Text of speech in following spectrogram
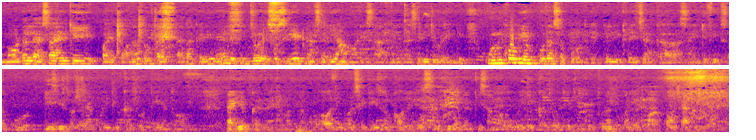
मॉडल ऐसा है कि पौधा तो पैदा कर ही रहे हैं, लेकिन जो एसोसिएट नर्सरियाँ हमारे साथ में नर्सरी जुड़ेंगे, उनको भी हम पूरा सपोर्ट देंगे। लिटरेचर का साइंटिफिक सपोर्ट डिज़ीज़ वगैरह कोई दिक्कत होती है तो हम टाई अप कर रहे हैं मतलब ऑल यूनिवर्सिटीज और कॉलेजेस से, कि अगर किसानों को कोई दिक्कत होती है तो उनको तुरंत मदद पहुं- पहुँचा दी जाए।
